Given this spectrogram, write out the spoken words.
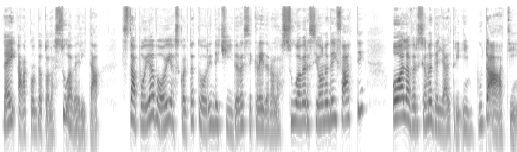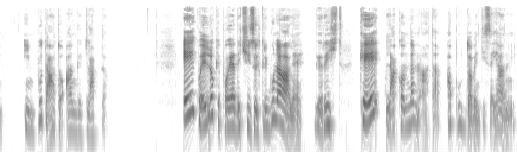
Lei ha raccontato la sua verità. Sta poi a voi, ascoltatori, decidere se credere alla sua versione dei fatti o alla versione degli altri imputati, imputato angeklagter. E quello che poi ha deciso il tribunale, Gericht, che l'ha condannata appunto a 26 anni.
